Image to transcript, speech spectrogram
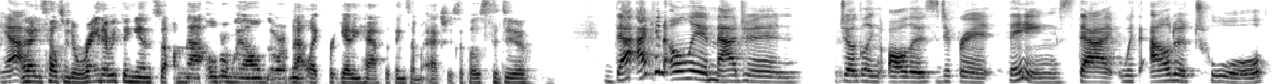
Yeah. And that just helps me to rein everything in so I'm not overwhelmed or I'm not like forgetting half the things I'm actually supposed to do. That I can only imagine juggling all those different things that without a tool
